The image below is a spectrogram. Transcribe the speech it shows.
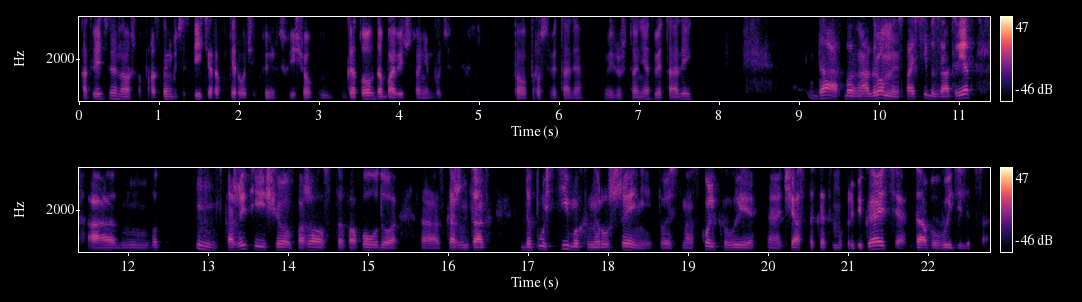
ответили на ваш вопрос. Кто-нибудь из спикеров, в первую очередь, кто-нибудь еще готов добавить что-нибудь по вопросу Виталия? Вижу, что нет. Виталий? Да, огромное спасибо за ответ. А, вот, скажите еще, пожалуйста, по поводу, э, скажем так, допустимых нарушений, то есть насколько вы э, часто к этому прибегаете, дабы выделиться.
